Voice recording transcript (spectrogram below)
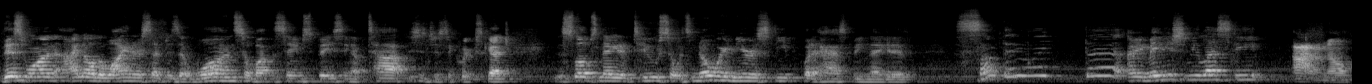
This one, I know the y-intercept is at 1, so about the same spacing up top. This is just a quick sketch. The slope's negative 2, so it's nowhere near as steep, but it has to be negative. Something like that. I mean, maybe it should be less steep. I don't know.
